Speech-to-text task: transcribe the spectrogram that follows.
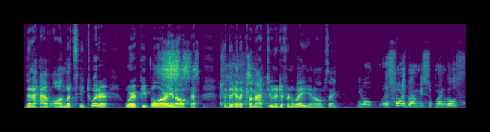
than i have on let's say twitter where people are you know they're gonna come at you in a different way you know what i'm saying? You know as far as batman v superman goes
